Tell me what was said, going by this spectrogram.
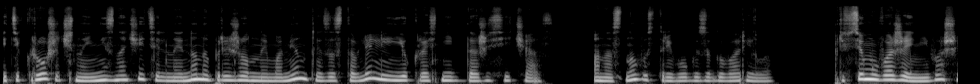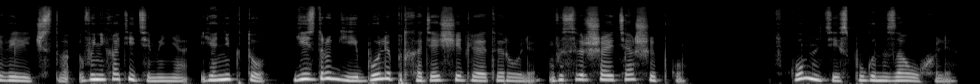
Эти крошечные, незначительные, но напряженные моменты заставляли ее краснеть даже сейчас. Она снова с тревогой заговорила. «При всем уважении, Ваше Величество, вы не хотите меня, я никто. Есть другие, более подходящие для этой роли. Вы совершаете ошибку». В комнате испуганно заохали.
